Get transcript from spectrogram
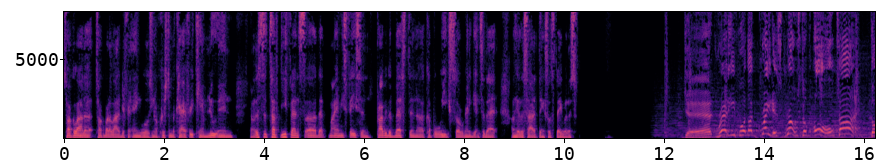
Talk a lot of talk about a lot of different angles. You know, Christian McCaffrey, Cam Newton. You know, this is a tough defense uh, that Miami's facing, probably the best in a couple weeks. So we're going to get into that on the other side of things. So stay with us. Get ready for the greatest roast of all time. The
